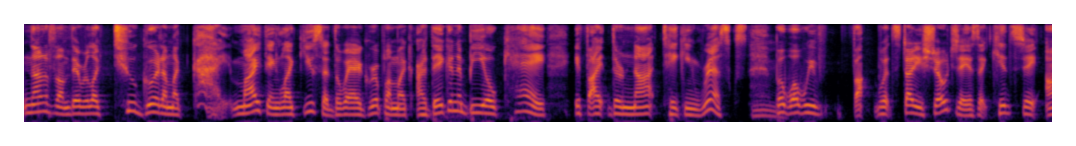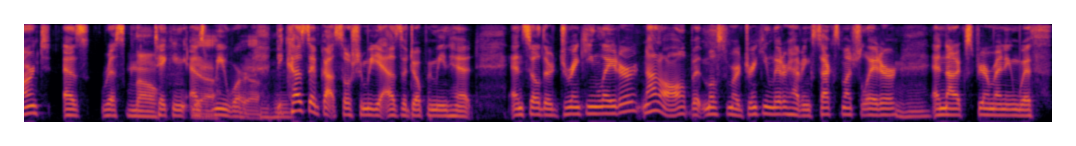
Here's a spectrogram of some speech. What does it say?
none of them. They were like too good. I'm like, guy, my thing, like you said, the way I grew up, I'm like, are they going to be okay if I they're not taking risks? Hmm. But what we've what studies show today is that kids today aren't as risk No. taking as Yeah, we were yeah. Mm-hmm. because they've got social media as a dopamine hit, and so they're drinking later. Not all, but most of them are drinking later, having sex much later, Mm-hmm. and not experimenting with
